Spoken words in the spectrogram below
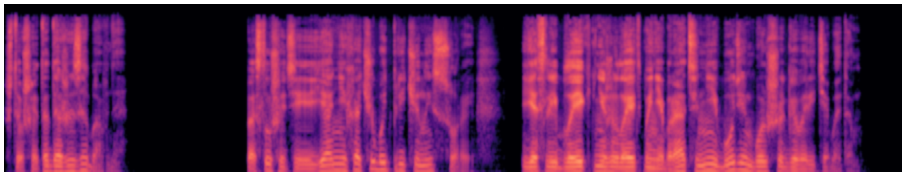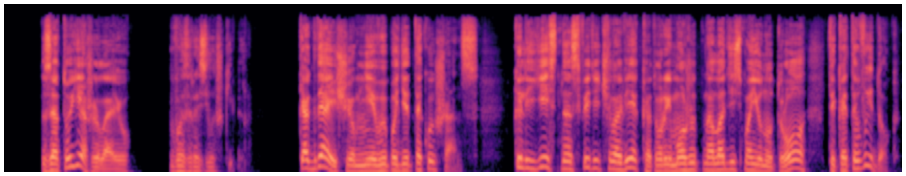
Что ж, это даже забавно. Послушайте, я не хочу быть причиной ссоры. Если Блейк не желает меня брать, не будем больше говорить об этом. «Зато я желаю», — возразил шкипер. «Когда еще мне выпадет такой шанс? Коли есть на свете человек, который может наладить мое нутро, так это вы, док.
